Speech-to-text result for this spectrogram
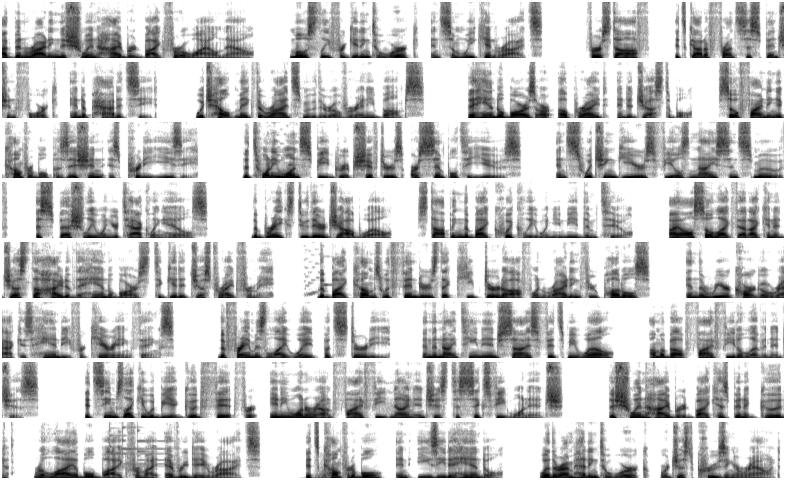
I've been riding the Schwinn hybrid bike for a while now, mostly for getting to work and some weekend rides. First off, it's got a front suspension fork and a padded seat, which help make the ride smoother over any bumps. The handlebars are upright and adjustable, so finding a comfortable position is pretty easy. The 21 speed grip shifters are simple to use, and switching gears feels nice and smooth, especially when you're tackling hills. The brakes do their job well, stopping the bike quickly when you need them to. I also like that I can adjust the height of the handlebars to get it just right for me. The bike comes with fenders that keep dirt off when riding through puddles, and the rear cargo rack is handy for carrying things. The frame is lightweight but sturdy, and the 19-inch size fits me well. I'm about 5 feet 11 inches. It seems like it would be a good fit for anyone around 5 feet 9 inches to 6 feet 1 inch. The Schwinn hybrid bike has been a good, reliable bike for my everyday rides. It's comfortable and easy to handle, whether I'm heading to work or just cruising around.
